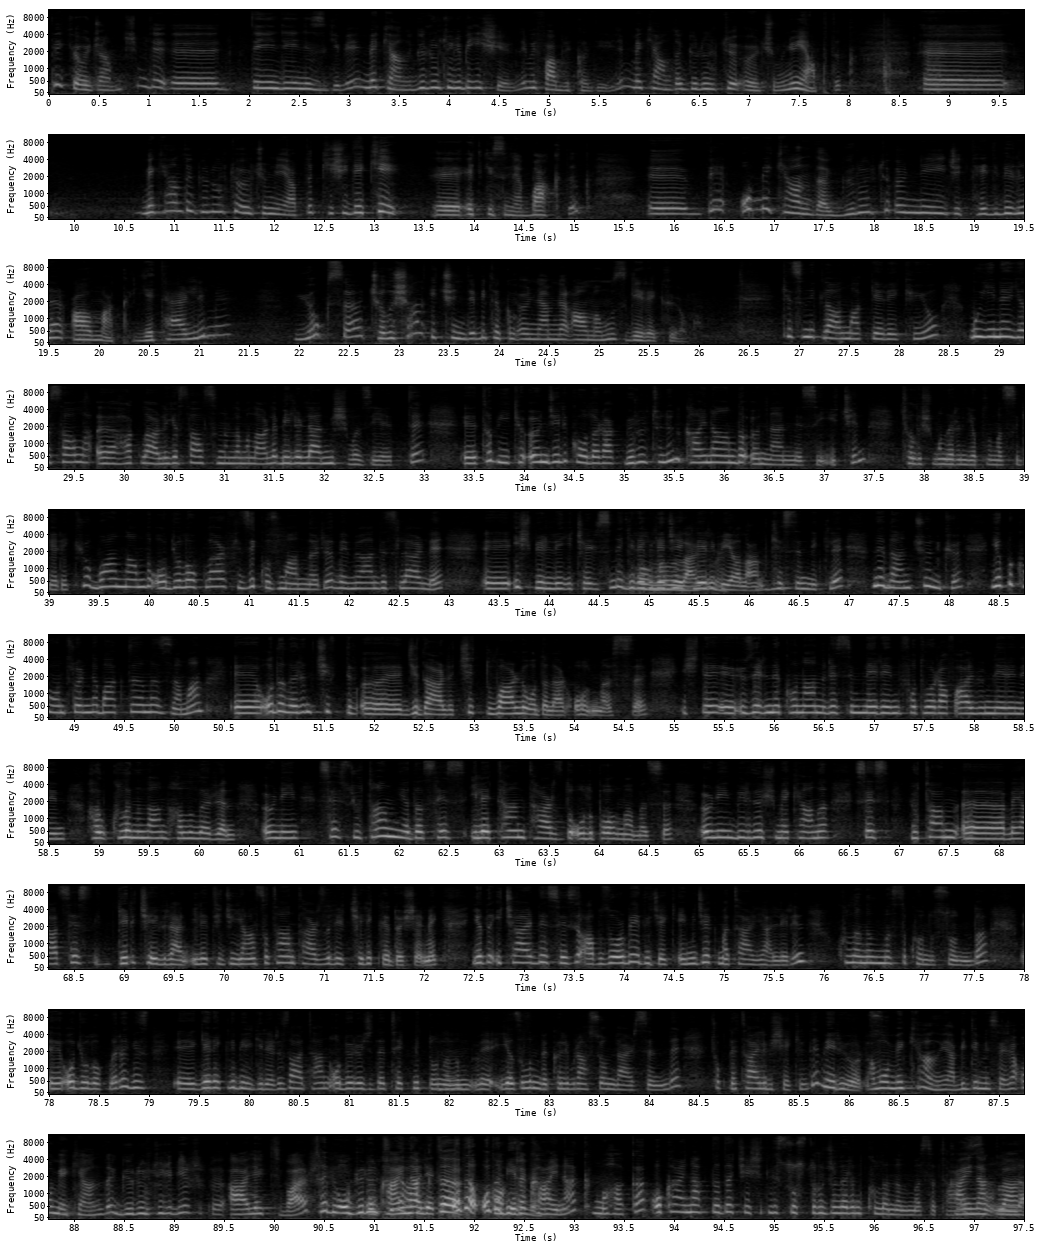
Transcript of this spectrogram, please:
Peki hocam, şimdi e, değindiğiniz gibi mekanı, gürültülü bir iş yerinde, bir fabrika diyelim. Mekanda gürültü ölçümünü yaptık. E, mekanda gürültü ölçümünü yaptık, kişideki e, etkisine baktık. E, ve o mekanda gürültü önleyici tedbirler almak yeterli mi? Yoksa çalışan içinde bir takım önlemler almamız gerekiyor mu? Kesinlikle almak gerekiyor. Bu yine yasal e, haklarla, yasal sınırlamalarla belirlenmiş vaziyette. E, tabii ki öncelik olarak gürültünün kaynağında önlenmesi için çalışmaların yapılması gerekiyor. Bu anlamda odyologlar, fizik uzmanları ve mühendislerle e, işbirliği içerisinde girebilecekleri bir alan kesinlikle. Neden? Çünkü yapı kontrolüne baktığımız zaman e, odaların çift e, cidarlı, çift duvarlı odalar olması, işte e, üzerine konan resimlerin, fotoğraf albümlerinin, hal- kullanılan halıların, örneğin ses yutan ya da ses ileten tarzda olup olmaması, örneğin bir dış mekanı ses yutan veya ses geri çeviren, iletici, yansıtan tarzı bir çelikle döşemek ya da içeride sesi absorbe edecek, emecek materyallerin kullanılması konusunda e, odyologlara biz e, gerekli bilgileri zaten odyolojide teknik donanım ve yazılım ve kalibrasyon dersinde çok detaylı bir şekilde veriyoruz. Ama o mekanı yani bir de mesela o mekanda gürültülü bir e, alet var. Tabii o gürültü kaynakta- alet, o da o da bir tabii. kaynak muhakkak. O kaynakta da çeşitli susturucuların kullanılması tarzında,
